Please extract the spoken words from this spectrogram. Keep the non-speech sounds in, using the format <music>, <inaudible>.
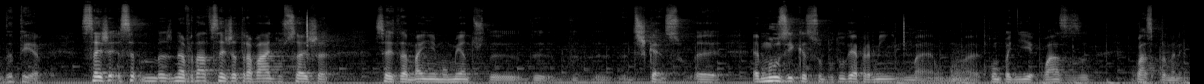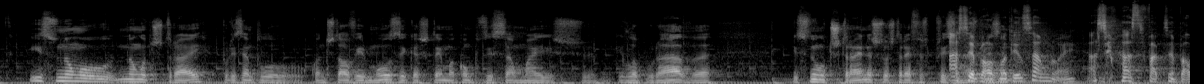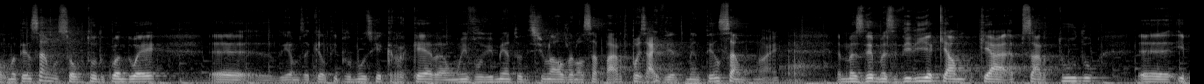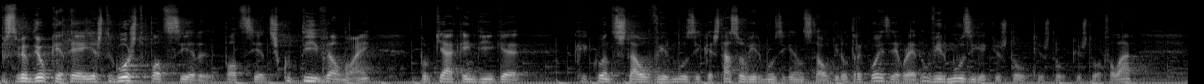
de ter seja, mas na verdade seja trabalho, seja, seja também em momentos de, de, de, de descanso. Eh, a música, sobretudo, é para mim uma, uma companhia quase, quase permanente. Isso não o, não o distrai? Por exemplo, quando está a ouvir músicas que têm uma composição mais eh, elaborada, isso não o distrai nas suas tarefas profissionais? Há sempre alguma tensão, não é? Há, há de facto sempre alguma tensão, sobretudo quando é digamos, aquele tipo de música que requer um envolvimento adicional da nossa parte, pois há evidentemente tensão, não é? Mas, mas diria que há, que há, apesar de tudo, eh, e percebendo eu que até este gosto pode ser, pode ser discutível, não é? Porque há quem diga que quando se está a ouvir música, está-se a ouvir música e não se está a ouvir outra coisa, e agora é de ouvir música que eu estou, que eu estou, que eu estou a falar.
